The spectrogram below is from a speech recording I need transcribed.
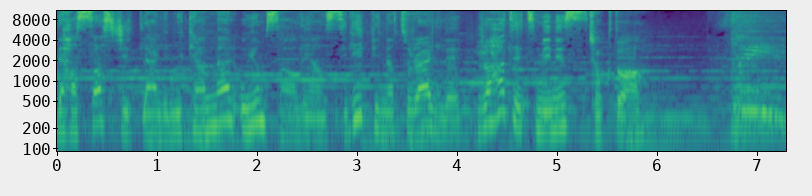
ve hassas ciltlerle mükemmel uyum sağlayan Sleepy Natural'le rahat etmeniz çok doğal. Daha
